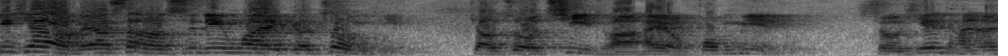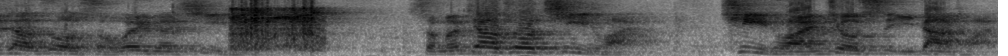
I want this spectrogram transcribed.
接下来我们要上的是另外一个重点，叫做气团还有封面。首先谈的叫做所谓的气团。什么叫做气团？气团就是一大团，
